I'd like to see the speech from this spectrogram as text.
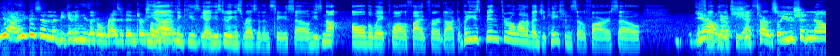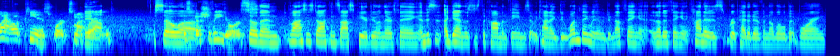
yeah, I think they said in the beginning he's like a resident or something. Yeah, I think he's yeah, he's doing his residency, so he's not all the way qualified for a doctor, but he's been through a lot of education so far, so yeah, like a shit ton. So you should know how a penis works, my Yeah. friend, so uh especially yours. So then Glasses Doc and Satsuki are doing their thing, and this is again this is the common theme is that we kind of do one thing, then we do nothing, another thing, and it kind of is repetitive and a little bit boring.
